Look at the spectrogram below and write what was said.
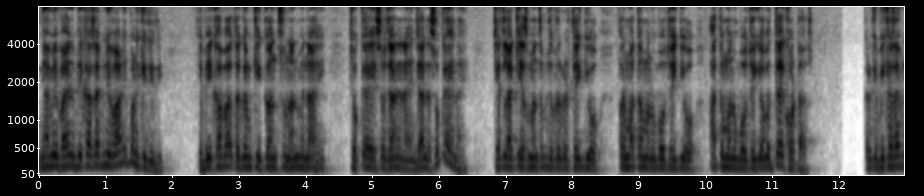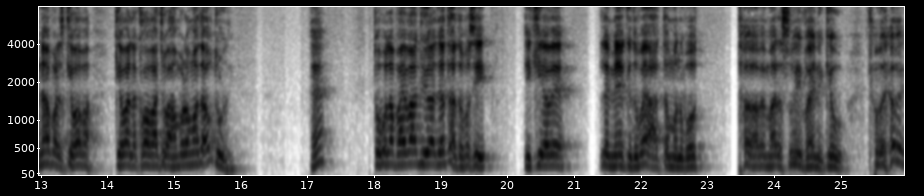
ને અમે ભાઈને ભીખા સાહેબની વાણી પણ કીધી હતી કે ભીખા બાત અગમ કી કંદ સુનન મેં નાહી. જો કહે સો જાને નાહી, જાને સો કહે નાહી. જેટલા કેસ મન શબ્દ પ્રગટ થઈ ગયો પરમાત્મા અનુભવ થઈ ગયો આત્મ અનુભવ થઈ ગયો બધાય ખોટા છે કારણ કે ભીખા સાહેબ ના પાડે કેવા કેવા લખવા વાંચવા સાંભળવામાં તો આવતું નથી. હે? તો બોલા ભાઈ વાદ વિવાદ હતા, તો પછી એ કે હવે એટલે મેં કીધું, ભાઈ આત્મ અનુભવ હવે મારે શું ભાઈને કેવું? તો હવે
